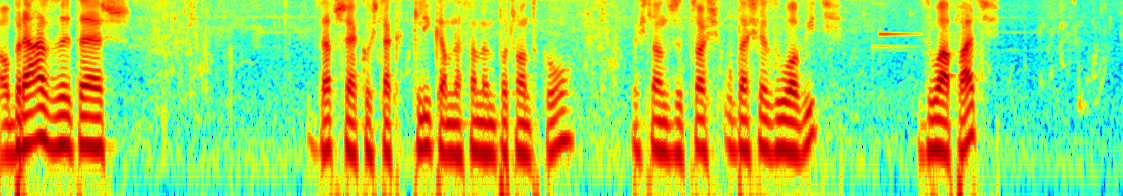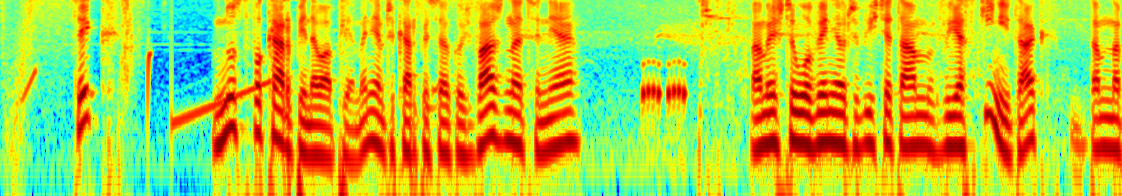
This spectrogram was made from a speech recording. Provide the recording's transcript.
obrazy też. Zawsze jakoś tak klikam na samym początku, myśląc, że coś uda się złowić, złapać. Cyk. Mnóstwo karpie nałapiemy. Nie wiem, czy karpie są jakoś ważne, czy nie. Mamy jeszcze łowienie oczywiście tam w jaskini, tak? Tam na,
